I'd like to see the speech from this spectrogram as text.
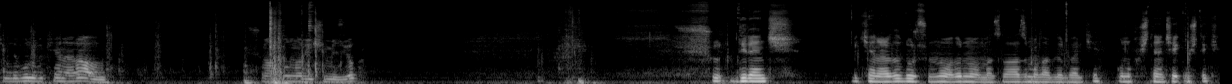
Şimdi bunu bir kenara alalım. Şu an bununla bir işimiz yok. Şu direnç bir kenarda dursun. Ne olur ne olmaz. Lazım olabilir belki. Bunu kıştan çekmiştik.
